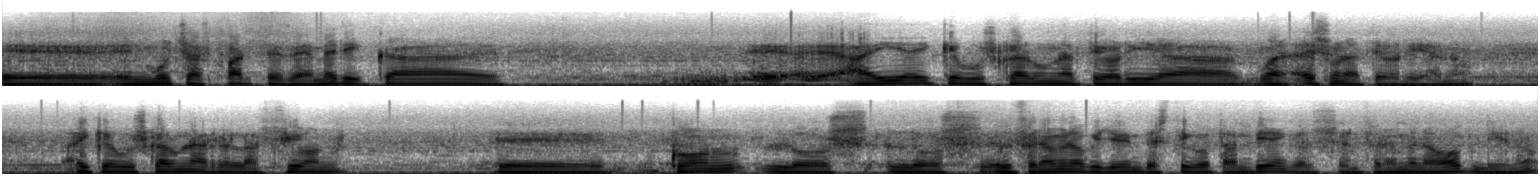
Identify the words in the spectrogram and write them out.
eh, en muchas partes de América. eh, eh, ahí hay que buscar una teoría, bueno, es una teoría, ¿no? Hay que buscar una relación eh, con los, los- el fenómeno que yo investigo también, que es el fenómeno ovni, ¿no?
